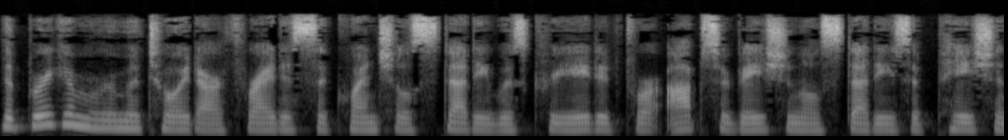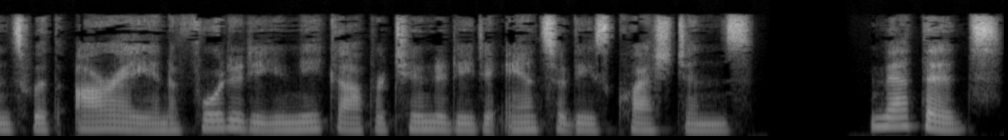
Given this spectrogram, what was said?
The Brigham Rheumatoid Arthritis Sequential Study was created for observational studies of patients with RA and afforded a unique opportunity to answer these questions. Methods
